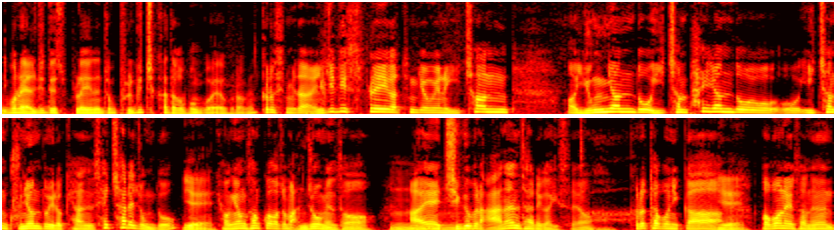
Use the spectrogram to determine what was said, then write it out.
이번에 LG 디스플레이는 좀 불규칙하다고 본 거예요. 그러면 그렇습니다. LG 디스플레이 같은 경우에는 2006년도, 2008년도, 2009년도 이렇게 한 세 차례 정도 예. 경영 성과가 좀 안 좋으면서 음. 아예 지급을 안 한 사례가 있어요. 그렇다 보니까 예. 법원에서는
